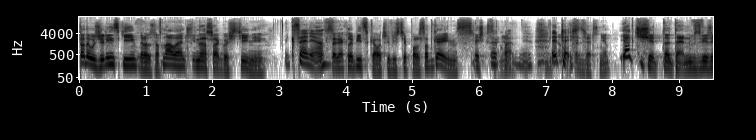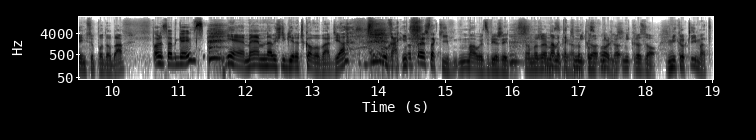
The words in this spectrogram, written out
Tadeusz Zieliński Radosław Nałęcz. i nasza gościni. Ksenia. Ksenia Chlebicka, oczywiście Polsat Games. Cześć Ksenia. Dokładnie. Witam Cześć. Serdecznie. Jak ci się te, ten w zwierzęciu podoba? Polsat Games. Nie, miałem na myśli giereczkowo bardziej, ale słuchaj. To też taki mały zwierzyniec. No możemy Mamy sobie taki mikro, mikro, mikrozoo. Mikroklimat.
